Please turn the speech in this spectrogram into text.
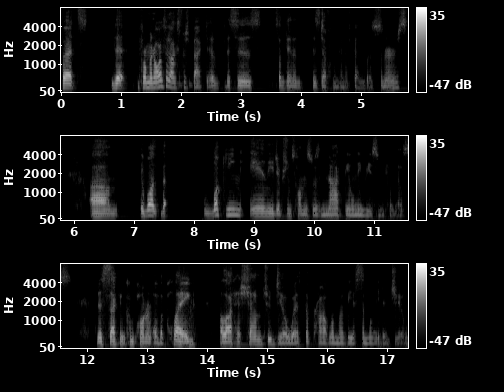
But the from an Orthodox perspective, this is something that is definitely going to offend listeners. Um, it was the, looking in the Egyptians' homes was not the only reason for this. This second component of the plague allowed Hashem to deal with the problem of the assimilated Jew.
